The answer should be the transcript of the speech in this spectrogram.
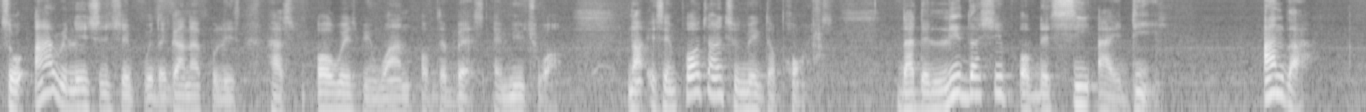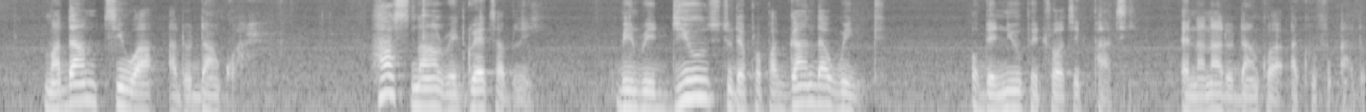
So our relationship with the Ghana police has always been one of the best and mutual. Now, it's important to make the point that the leadership of the CID under Madame Tiwaa Addo-Danquah has now regrettably been reduced to the propaganda wing of the new patriotic party and Nana Addo Dankwa Akufo Addo.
